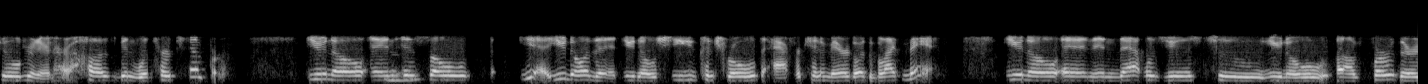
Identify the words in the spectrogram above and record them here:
children and her husband with her temper. You know, and, mm-hmm. and so, yeah, you know, that, you know, she controlled the African American or the black man. You know, and, and that was used to, you know, um, further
